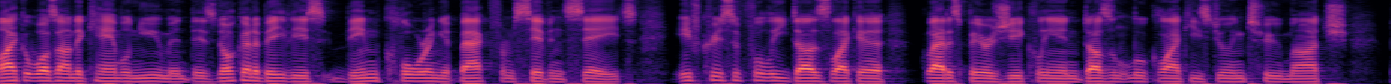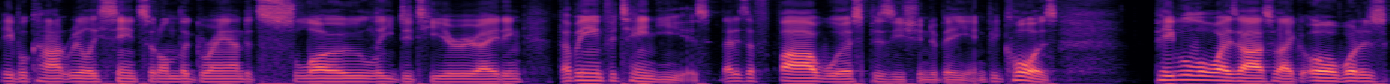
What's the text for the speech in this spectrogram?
like it was under Campbell Newman. There's not going to be this them clawing it back from seven seats. If Crisafulli does like a Gladys Berejiklian, doesn't look like he's doing too much. People can't really sense it on the ground. It's slowly deteriorating. They'll be in for 10 years. That is a far worse position to be in because people always ask like, "Oh, what is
